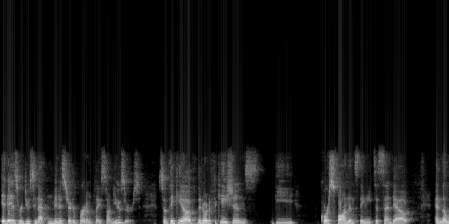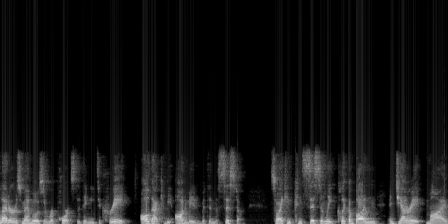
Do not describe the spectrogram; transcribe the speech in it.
it is reducing that administrative burden placed on users. So thinking of the notifications, the correspondence they need to send out, and the letters, memos, and reports that they need to create, all that can be automated within the system. So I can consistently click a button and generate my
